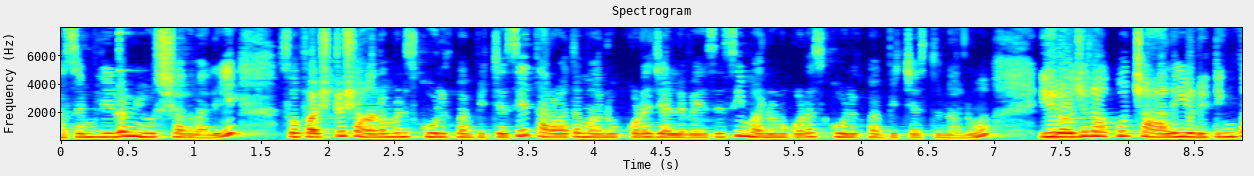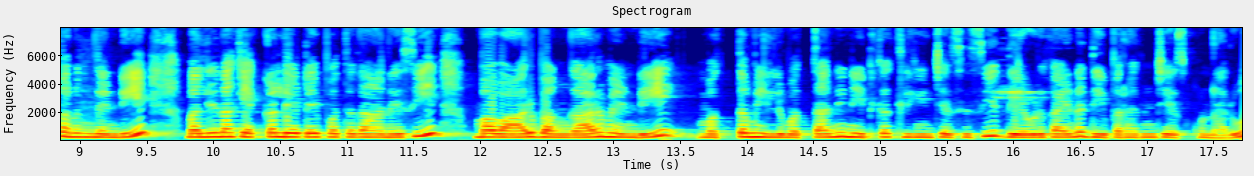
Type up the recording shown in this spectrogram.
అసెంబ్లీలో న్యూస్ చదవాలి. సో ఫస్ట్ షానమ్మని స్కూల్కి పంపించేసి తర్వాత మనుకు కూడా జల్ జల్ల వేసేసి మనును కూడా స్కూల్కి పంపించేస్తున్నాను. ఈరోజు నాకు చాలా ఎడిటింగ్ పని ఉందండి మళ్ళీ నాకు ఎక్కడ లేట్ అయిపోతుందా అనేసి మా వారు బంగారం అండి. మొత్తం ఇల్లు మొత్తాన్ని నీట్గా క్లీన్ చేసేసి దేవుడికైన దీపారాధన చేసుకున్నారు.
